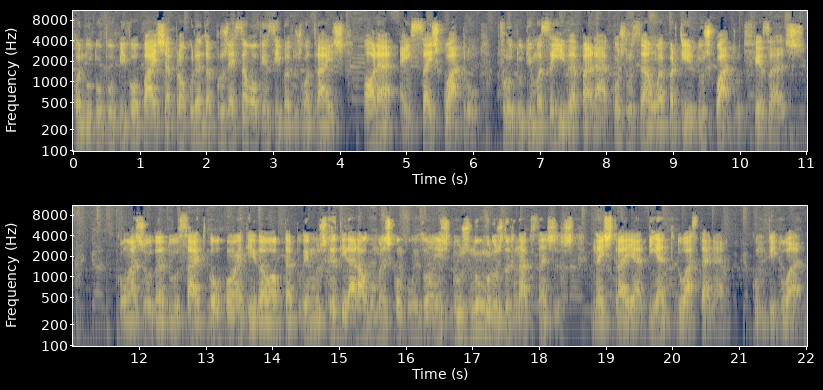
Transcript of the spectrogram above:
quando o duplo pivô baixa procurando a projeção ofensiva dos laterais, ora em 6-4, fruto de uma saída para a construção a partir dos quatro defesas. Com a ajuda do site GoalPoint e da Opta, podemos retirar algumas conclusões dos números de Renato Sanches na estreia diante do Astana, como titular.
